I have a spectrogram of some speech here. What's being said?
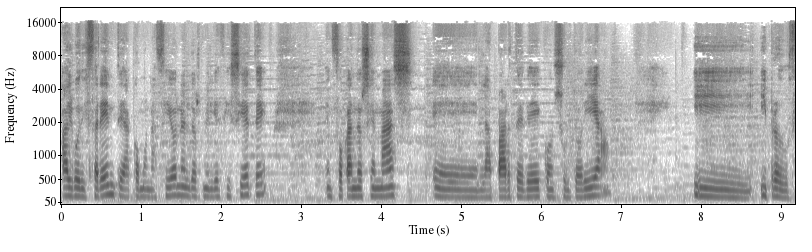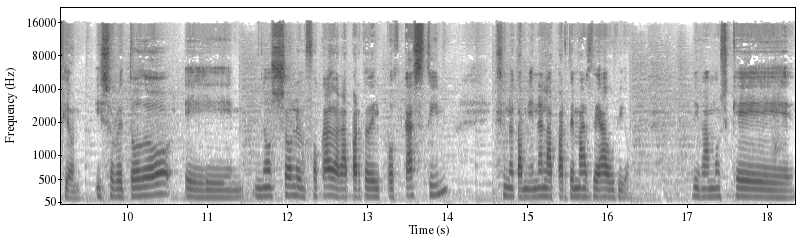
algo diferente a como nació en el 2017, enfocándose más en la parte de consultoría y, y producción. Y sobre todo, no solo enfocado a la parte del podcasting, sino también en la parte más de audio digamos que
